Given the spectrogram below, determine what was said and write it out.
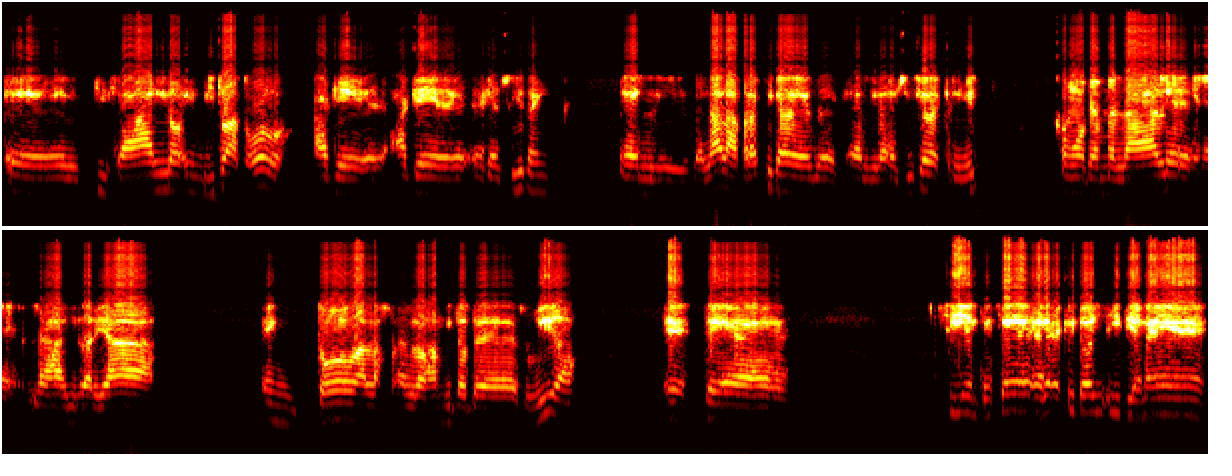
eh, quizás los invito a todos a que a que ejerciten el verdad la práctica de, el ejercicio de escribir. Como que en verdad les ayudaría en todos los ámbitos de su vida este sí, entonces eres escritor y tiene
